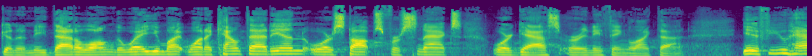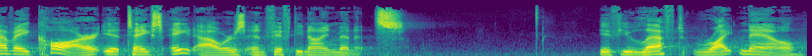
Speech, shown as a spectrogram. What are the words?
going to need that along the way, you might want to count that in or stops for snacks or gas or anything like that. If you have a car, it takes eight hours and 59 minutes if you left right now,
